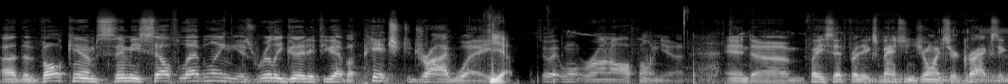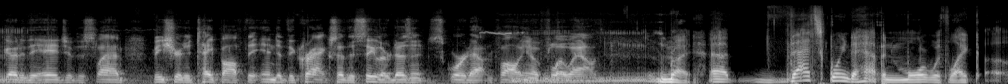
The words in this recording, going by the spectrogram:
uh, the Vulkem semi self leveling is really good if you have a pitched driveway. Yeah. So it won't run off on you. And um, he said for the expansion joints or cracks that go to the edge of the slab, be sure to tape off the end of the crack so the sealer doesn't squirt out and fall, you know, flow out. Right. Uh, that's going to happen more with like uh,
